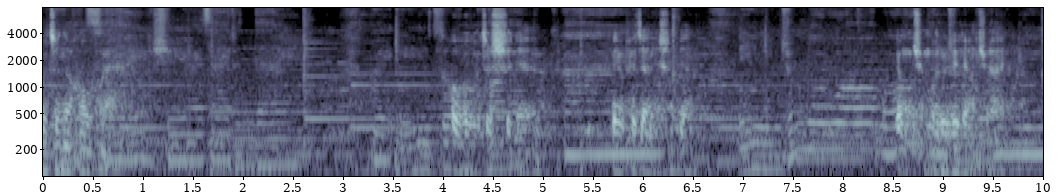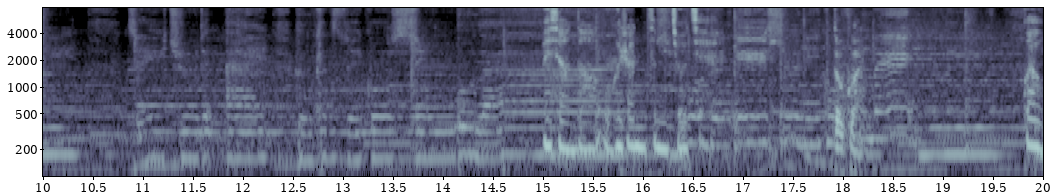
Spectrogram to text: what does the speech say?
我真的后悔，后悔我这十年没有陪在你身边，用我全部的力量去爱你。没想到我会让你这么纠结，都怪你，怪我。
